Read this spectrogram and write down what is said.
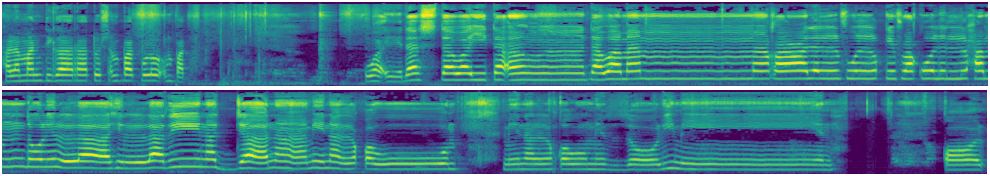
Halaman 344 wa idastawaita anta wa man maka alal fulki faqul alhamdulillahi alladhi najjana minal qawm minal qawmi zalimin qal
